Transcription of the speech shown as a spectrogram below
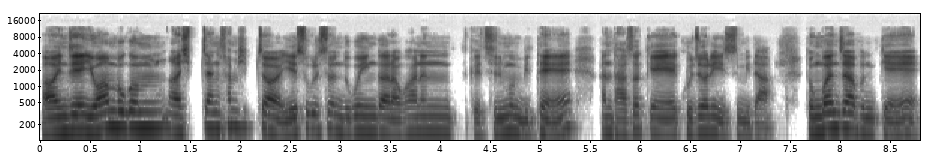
어, 이제 요한복음 10장 30절 예수 그리스도는 누구인가라고 하는 그 질문 밑에 한 다섯 개의 구절이 있습니다. 동반자 분께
